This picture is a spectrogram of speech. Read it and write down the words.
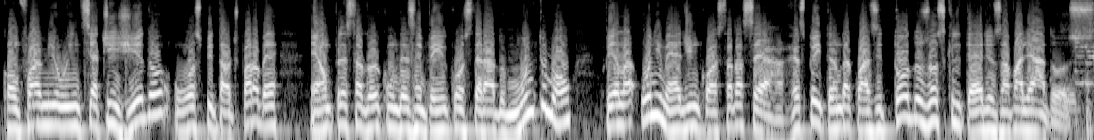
Conforme o índice atingido, o Hospital de Parobé é um prestador com desempenho considerado muito bom pela Unimed em Costa da Serra, respeitando a quase todos os critérios avaliados.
